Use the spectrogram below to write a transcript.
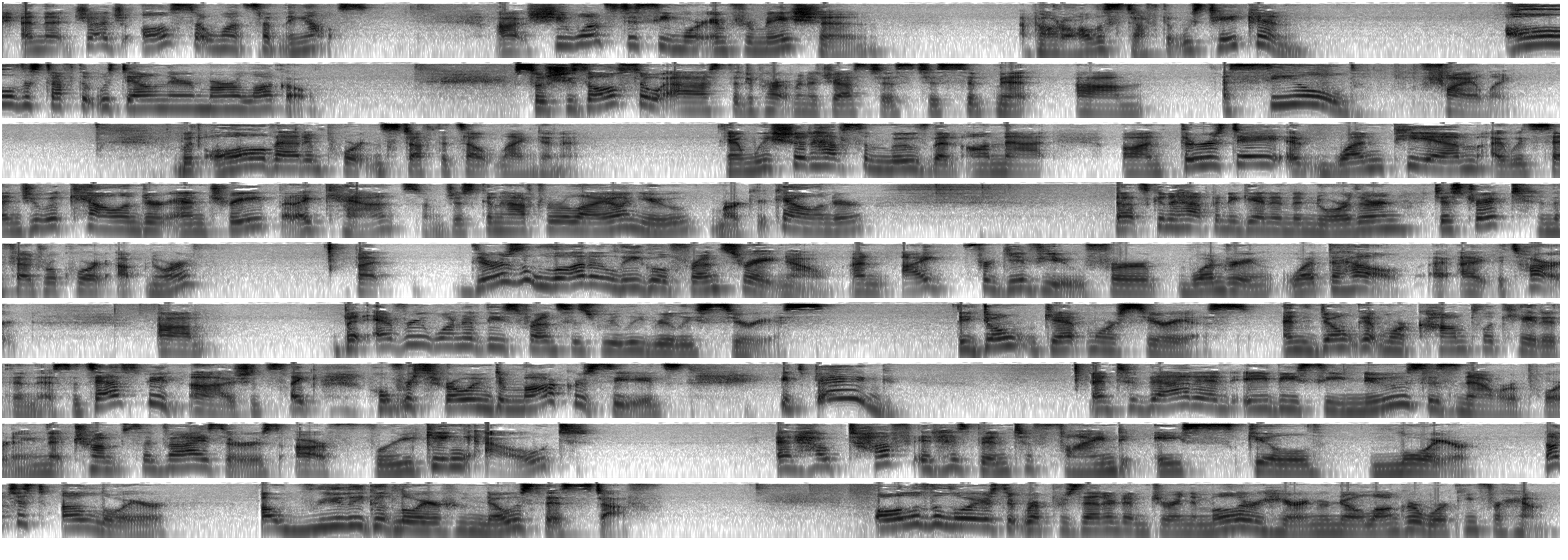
And that judge also wants something else. Uh, she wants to see more information about all the stuff that was taken all the stuff that was down there in Mar-a-Lago. So she's also asked the Department of Justice to submit um, a sealed filing with all that important stuff that's outlined in it. And we should have some movement on that on Thursday at 1 p.m. I would send you a calendar entry, but I can't, so I'm just going to have to rely on you. Mark your calendar. That's going to happen again in the Northern District, in the federal court up north there's a lot of legal fronts right now, and I forgive you for wondering what the hell. I, I, it's hard, um, but every one of these fronts is really, really serious. They don't get more serious, and they don't get more complicated than this. It's espionage. It's like overthrowing democracy. It's it's big. And to that end, ABC News is now reporting that Trump's advisors are freaking out at how tough it has been to find a skilled lawyer. Not just a lawyer, a really good lawyer who knows this stuff. All of the lawyers that represented him during the Mueller hearing are no longer working for him.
